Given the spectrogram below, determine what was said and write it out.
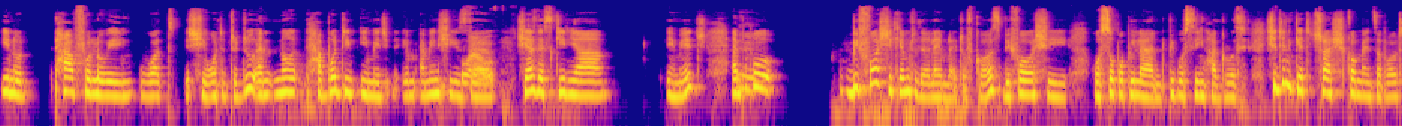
you know, her following what she wanted to do and no her body image. I mean, she's wow. uh, she has the skinnier image, and mm. people before she came to the limelight, of course, before she was so popular and people seeing her growth, she didn't get trash comments about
